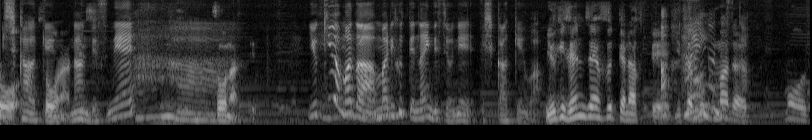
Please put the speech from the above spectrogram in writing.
石川県なんですね。そうなんです。雪はまだあまり降ってないんですよね石川県は。雪全然降ってなくてあ、実ははい僕まだ、もう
